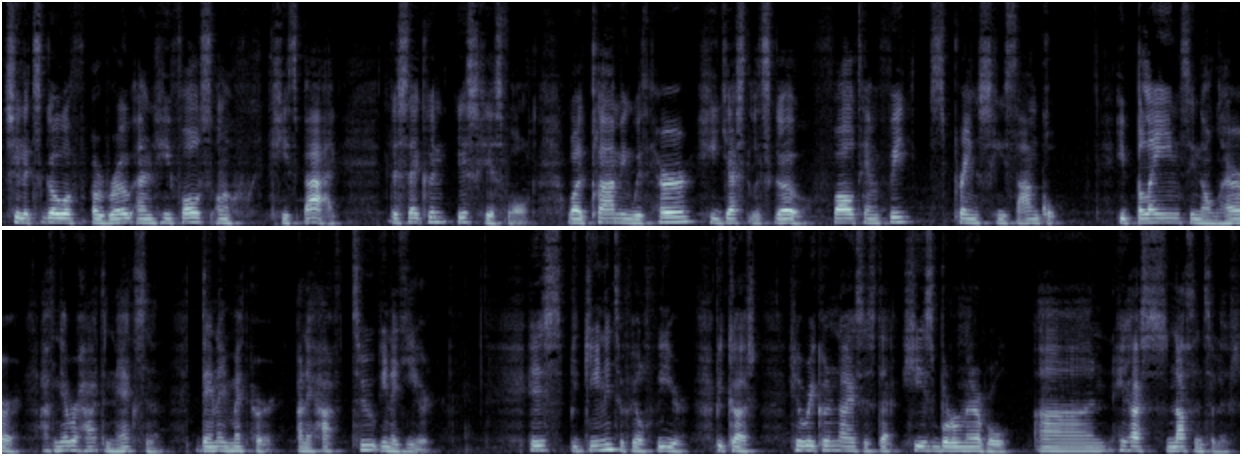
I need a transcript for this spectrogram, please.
She lets go of a rope and he falls on his back. The second is his fault. While climbing with her, he just lets go, falls 10 feet, sprains his ankle. He blames it on her. I've never had an accident. Then I met her, and I have two in a year. He's beginning to feel fear because he recognizes that he's vulnerable and he has nothing to lose.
